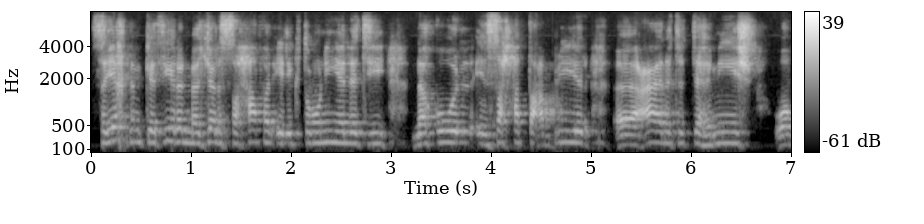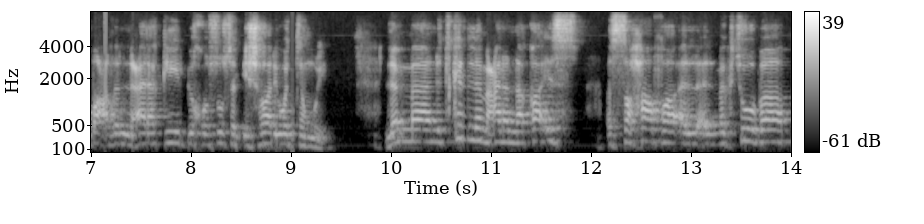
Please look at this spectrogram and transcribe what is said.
سيخدم كثيرا مجال الصحافة الإلكترونية التي نقول إن صح التعبير آه، عانت التهميش وبعض العراقيل بخصوص الإشهار والتمويل. لما نتكلم عن النقائص الصحافة المكتوبة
